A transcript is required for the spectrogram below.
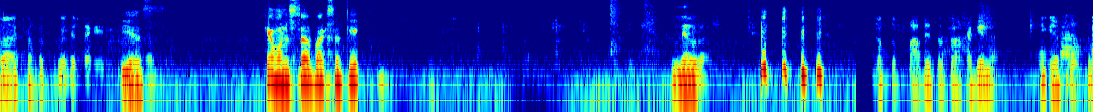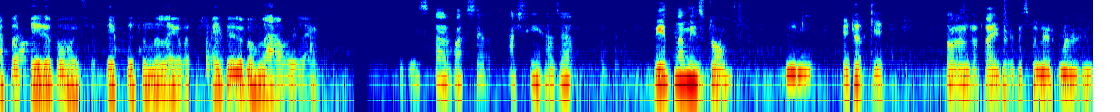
বা। Yes. কেমন স্টার বাক্সের কেক লেওরা। যত পাবে তত আগে না। ঠিক আছে ব্যাপারটা এরকম হয়েছে। দেখতে সুন্দর লাগে বাট খাইতে এরকম লাভ লাগে স্টার বাক্সের আশি হাজার ভিয়েতনামিজ ডম এটার কেক চলেন এটা ট্রাই করি। বিসমিল্লাহ রহমান রহিম।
